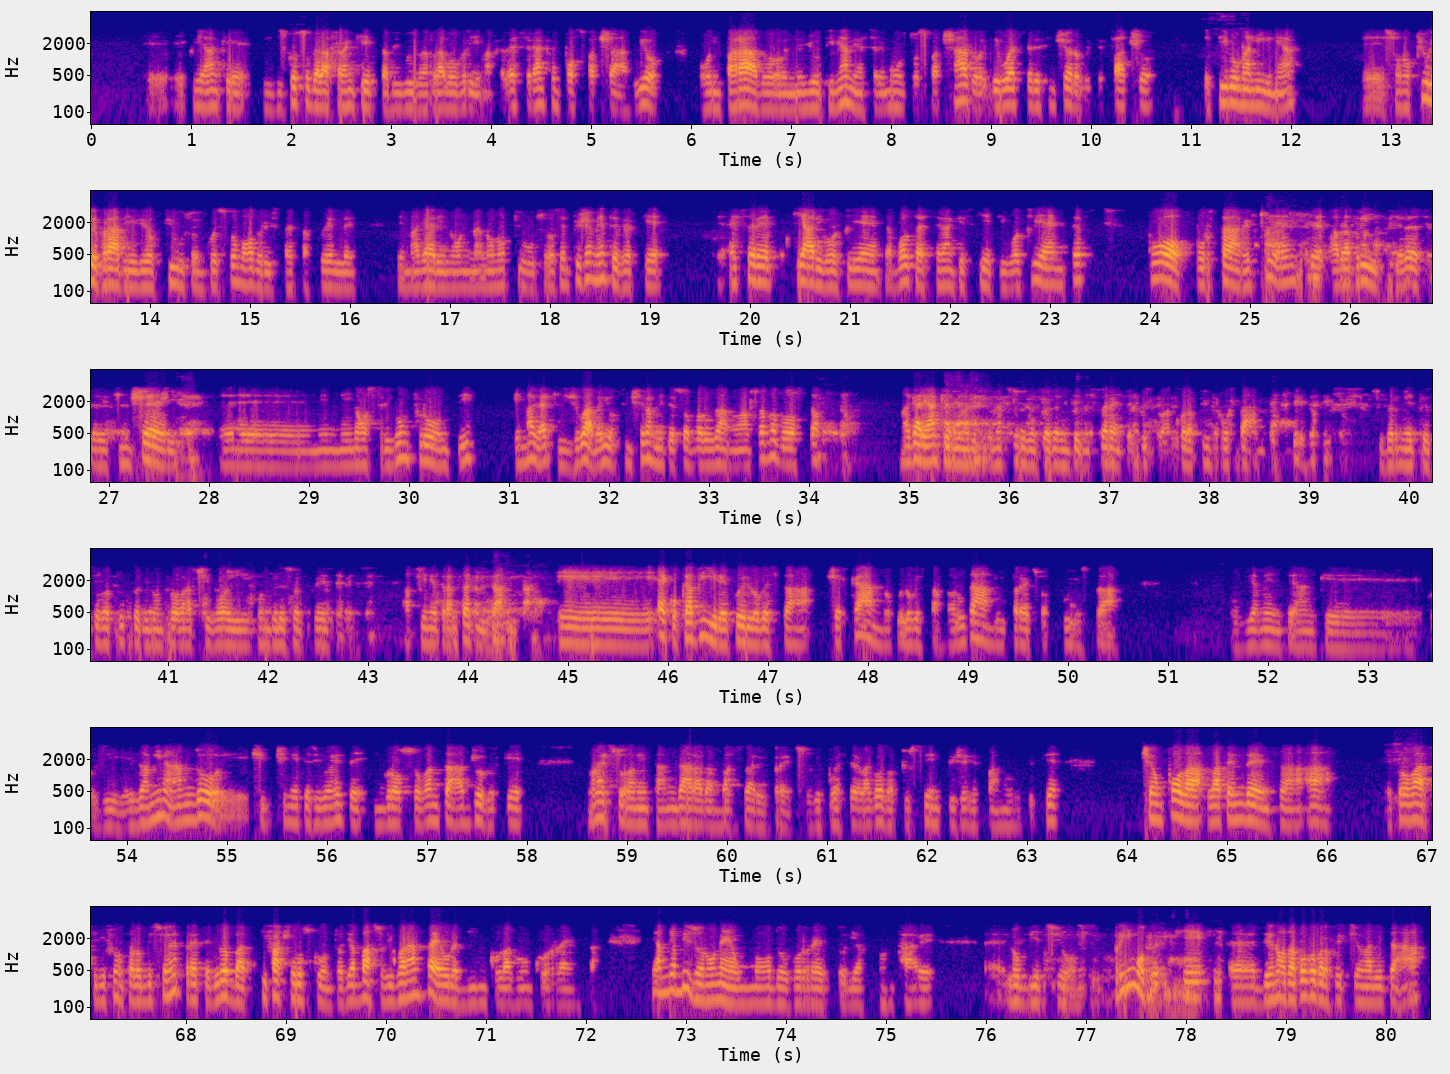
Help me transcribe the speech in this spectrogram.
e, e qui anche il discorso della franchezza di cui parlavo prima, cioè essere anche un po' sfacciati. Io ho imparato negli ultimi anni a essere molto sfacciato e devo essere sincero perché faccio e tiro una linea, eh, sono più le pratiche che ho chiuso in questo modo rispetto a quelle che magari non, non ho chiuso, semplicemente perché essere chiari col cliente, a volte essere anche schietti col cliente, può portare il cliente ad aprirsi, ad essere sinceri eh, nei, nei, nostri confronti e magari ti dice guarda io sinceramente sto valutando un'altra proposta, magari anche di una destinazione completamente differente, questo è ancora più importante, ci permette soprattutto di non trovarci poi con delle sorprese a fine trattativa. E ecco capire quello che sta cercando, quello che sta valutando, il prezzo a cui lo sta ovviamente anche così esaminando ci, ci mette sicuramente un grosso vantaggio perché non è solamente andare ad abbassare il prezzo, che può essere la cosa più semplice che fanno perché c'è un po' la, la tendenza a trovarsi di fronte all'obiezione del prezzo e dire ti faccio lo sconto, ti abbasso di 40 euro e vinco la concorrenza. E a mio avviso non è un modo corretto di affrontare eh, l'obiezione. Primo perché eh, denota poco professionalità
